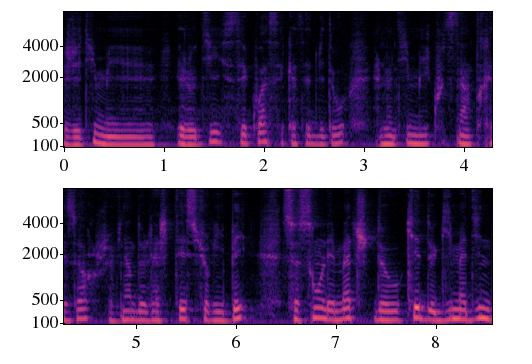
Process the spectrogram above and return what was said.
J'ai dit, mais Elodie, c'est quoi ces cassettes vidéo? Elle me dit, mais écoute, c'est un trésor, je viens de l'acheter sur eBay. Ce sont les matchs de hockey de Guy Madine.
